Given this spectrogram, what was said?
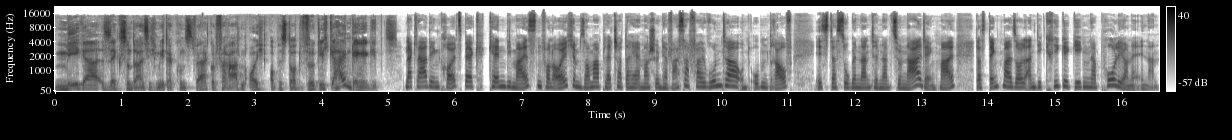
mega 36 Meter Kunstwerk und verraten euch, ob es dort wirklich Geheimgänge gibt. Na klar, den Kreuzberg kennen die meisten von euch. Im Sommer plätschert daher immer schön der Wasserfall runter und obendrauf ist das sogenannte Nationaldenkmal. Das Denkmal soll an die Kriege gegen Napoleon erinnern.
